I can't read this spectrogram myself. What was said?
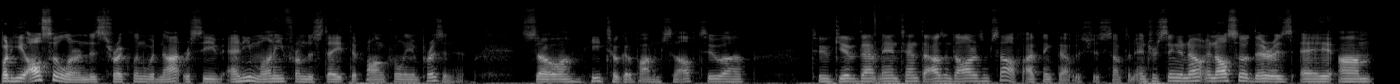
but he also learned that Strickland would not receive any money from the state that wrongfully imprisoned him. So um, he took it upon himself to uh, to give that man ten thousand dollars himself. I think that was just something interesting to note. And also, there is a um,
